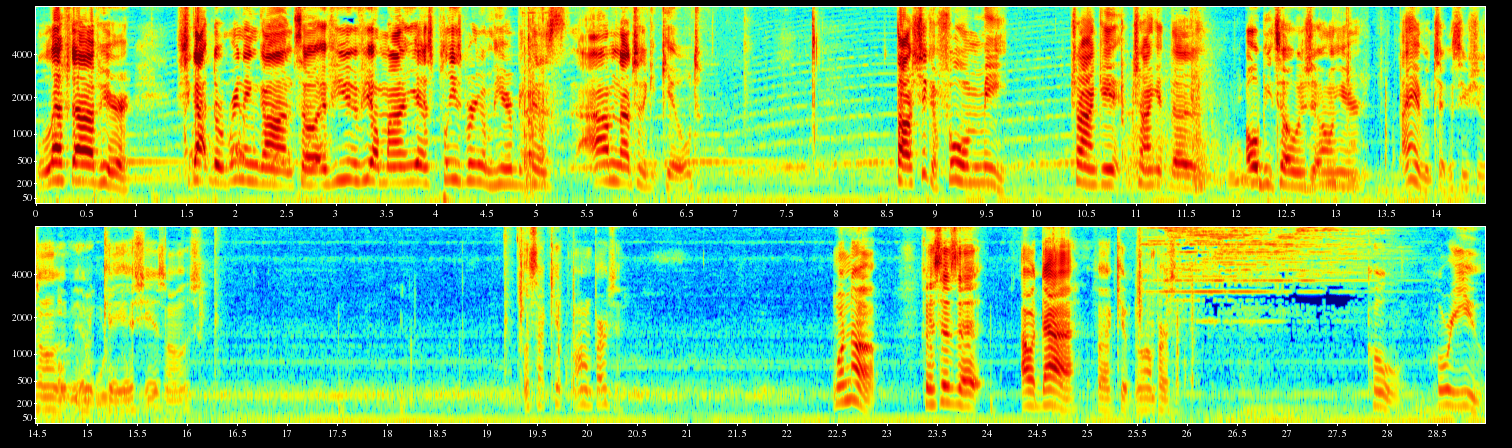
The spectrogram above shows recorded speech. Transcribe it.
left out of here. She got the Rinnegan, so if you if you don't mind, yes, please bring him here because I'm not trying to get killed. Thought she could fool me. Try and get try and get the Obito and shit on here. I ain't even checked to see if she was on. Okay, yeah, she is on. Unless I killed the wrong person. Well, no, because it says that I would die if I killed the wrong person. Cool. Who are you?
